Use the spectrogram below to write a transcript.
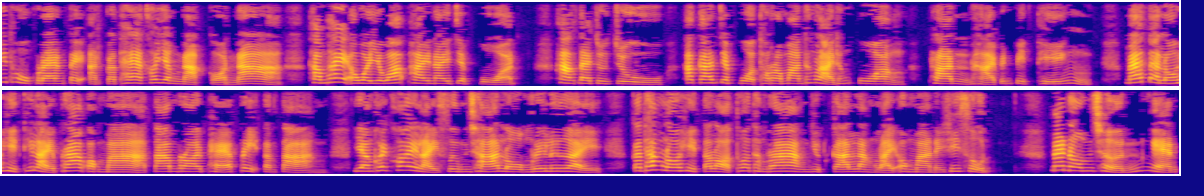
ที่ถูกแรงเตะอัดกระแทกเข้าอย่างหนักก่อนหน้าทำให้อวัยวะภายในเจ็บปวด หากแต่จู่ๆอาการเจ็บปวดทรมานทั้งหลายทั้งปวง พลันหายเป็นปิดทิ้ง แม้แต่โลหิตที่ไหลพรากออกมาตามรอยแผลปริต่างๆ ยังค่อยๆไหลซึมช้าลงเรื่อยๆ กระทั่งโลหิตตลอดทั่วทั้งร่างหยุดการหลั่งไหลออกมาในที่สุดแม่นมเฉินแงน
